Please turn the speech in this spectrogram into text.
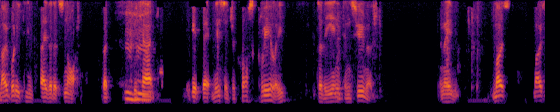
nobody can say that it's not, but mm-hmm. we can't get that message across clearly to the end consumers. I mean, most most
